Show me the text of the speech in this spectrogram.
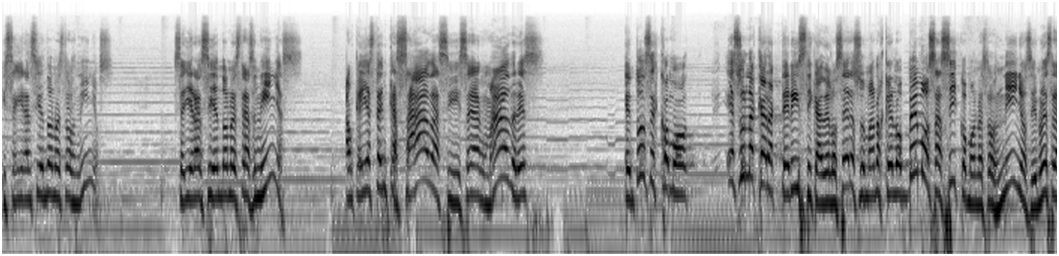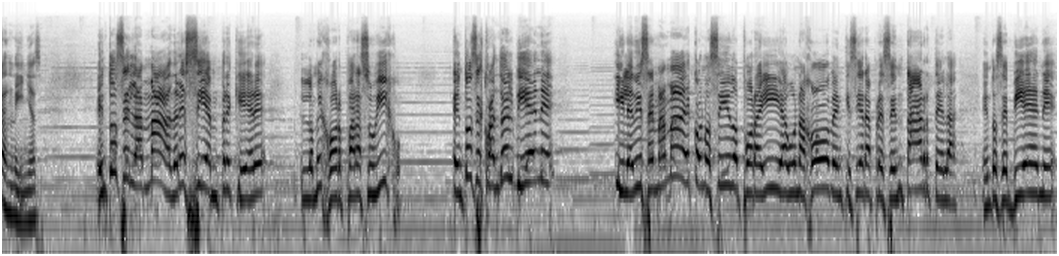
y seguirán siendo nuestros niños. Seguirán siendo nuestras niñas. Aunque ya estén casadas y sean madres. Entonces, como es una característica de los seres humanos que los vemos así como nuestros niños y nuestras niñas, entonces la madre siempre quiere lo mejor para su hijo. Entonces cuando él viene y le dice, mamá, he conocido por ahí a una joven, quisiera presentártela. Entonces viene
